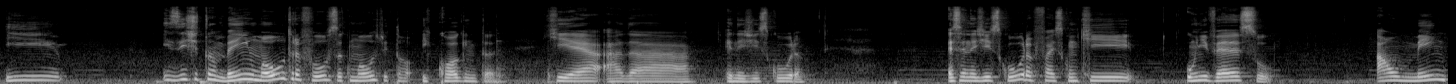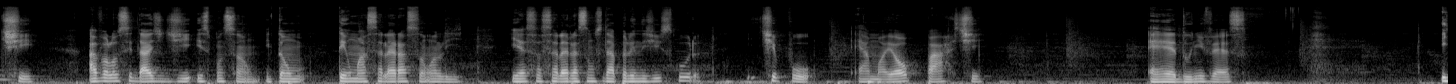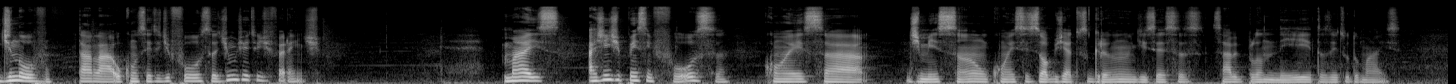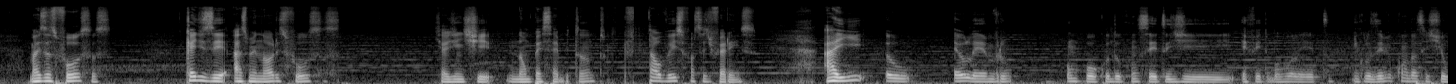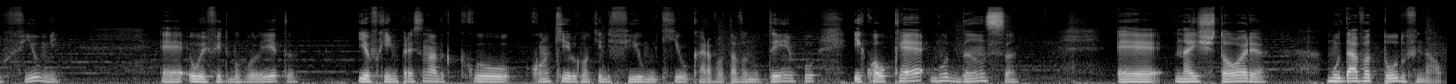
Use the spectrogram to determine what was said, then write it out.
E existe também uma outra força com uma outra incógnita, que é a da energia escura. Essa energia escura faz com que o universo aumente a velocidade de expansão. Então tem uma aceleração ali. E essa aceleração se dá pela energia escura. E, tipo, é a maior parte é, do universo. E de novo, tá lá o conceito de força de um jeito diferente. Mas a gente pensa em força com essa dimensão com esses objetos grandes, essas, sabe, planetas e tudo mais. Mas as forças, quer dizer, as menores forças que a gente não percebe tanto, talvez faça diferença. Aí eu eu lembro um pouco do conceito de efeito borboleta. Inclusive quando assisti o filme, é, o efeito borboleta, e eu fiquei impressionado com, com aquilo, com aquele filme que o cara voltava no tempo e qualquer mudança é, na história mudava todo o final.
